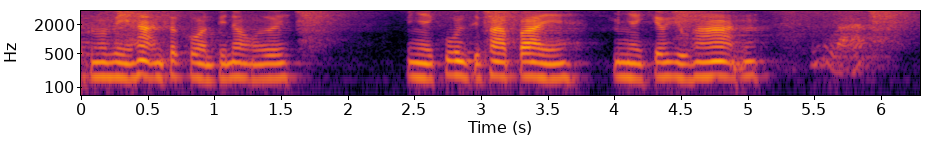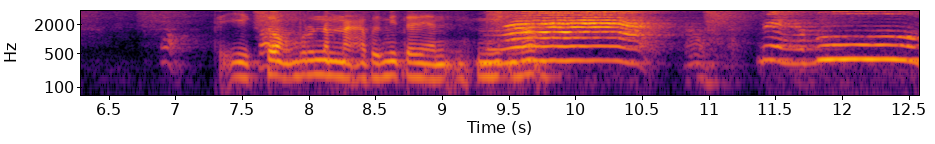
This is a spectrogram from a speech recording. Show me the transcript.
เพิ่นมาเวหานซะก่อนพี่น้องเอ้ยแม่ใหญ่คูณสิพาไปแม่ใหญ่เกี่ยวอยู่ห้านลูกหลานไปอีกสองบ่รู้น้ำหนาเพิ่นมีแต่อันมีเนาะแม่บุ้ม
